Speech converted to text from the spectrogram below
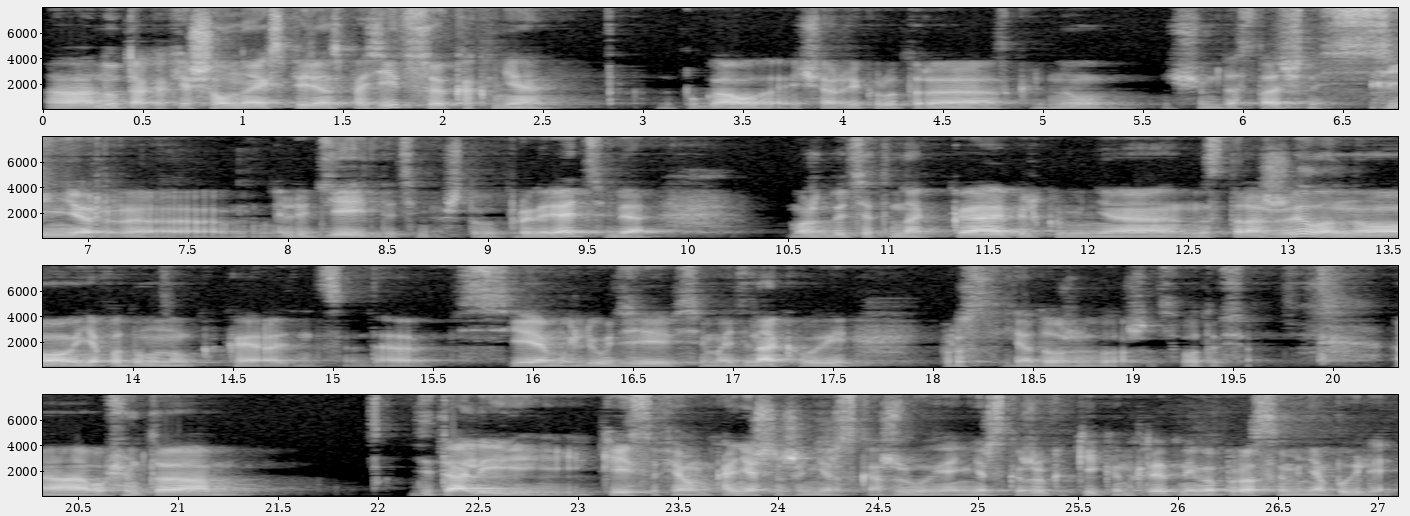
а, ну, так как я шел на experience-позицию, как мне напугал HR-рекрутера, ну, в общем, достаточно синер э, людей для тебя, чтобы проверять тебя. Может быть, это на капельку меня насторожило, но я подумал, ну, какая разница, да, все мы люди, все мы одинаковые, просто я должен выложиться, вот и все. А, в общем-то, Деталей кейсов я вам, конечно же, не расскажу. Я не расскажу, какие конкретные вопросы у меня были.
